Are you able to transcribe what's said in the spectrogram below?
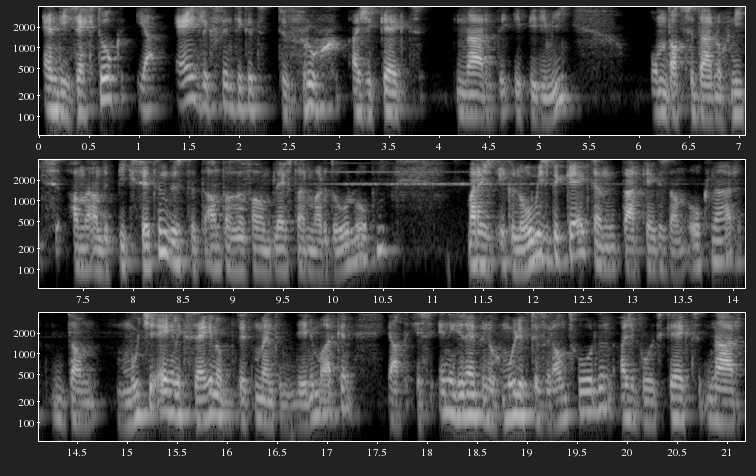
En die zegt ook, ja, eigenlijk vind ik het te vroeg als je kijkt naar de epidemie, omdat ze daar nog niet aan, aan de piek zitten. Dus het aantal gevallen blijft daar maar doorlopen. Maar als je het economisch bekijkt, en daar kijken ze dan ook naar, dan moet je eigenlijk zeggen op dit moment in Denemarken, ja, het is ingrijpen nog moeilijk te verantwoorden. Als je bijvoorbeeld kijkt naar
